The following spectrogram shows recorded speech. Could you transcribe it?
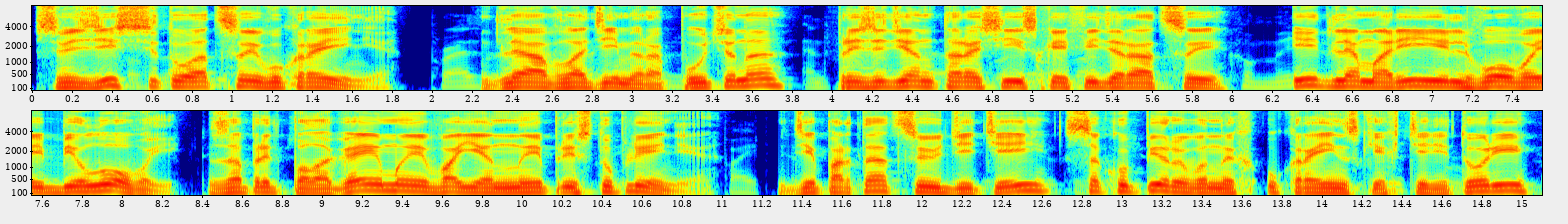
в связи с ситуацией в Украине для Владимира Путина, президента Российской Федерации, и для Марии Львовой-Беловой за предполагаемые военные преступления, депортацию детей с оккупированных украинских территорий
